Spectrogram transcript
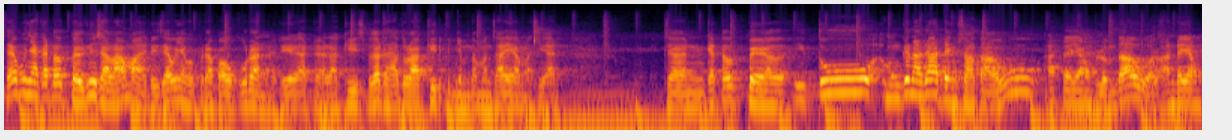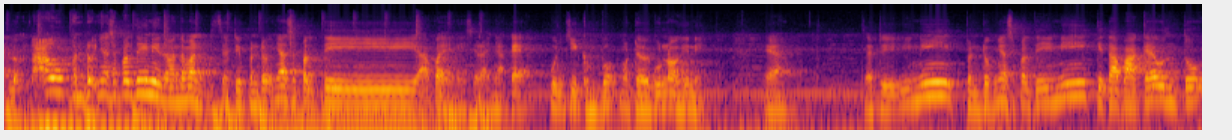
saya punya kettlebell ini sudah lama, jadi saya punya beberapa ukuran. Jadi ada lagi, sebenarnya ada satu lagi dipinjam teman saya masih ada. Dan kettlebell itu mungkin ada ada yang sudah tahu, ada yang belum tahu. Kalau anda yang belum tahu bentuknya seperti ini teman-teman. Jadi bentuknya seperti apa ini istilahnya kayak kunci gembok model kuno gini, ya jadi ini bentuknya seperti ini kita pakai untuk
